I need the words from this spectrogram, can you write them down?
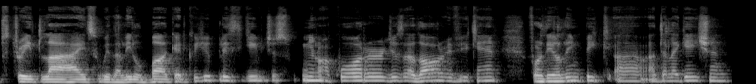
street lights with a little bucket. Could you please give just, you know, a quarter, just a dollar if you can for the Olympic uh, delegation?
